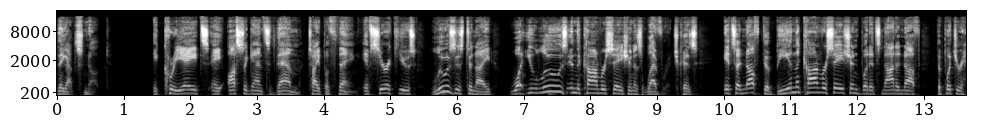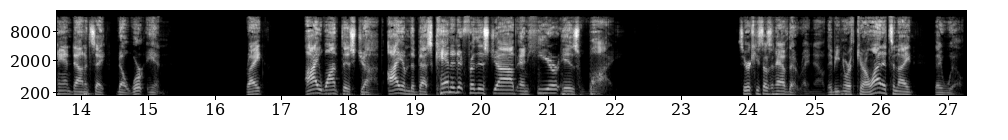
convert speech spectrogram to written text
they got snubbed. It creates a us against them type of thing. If Syracuse loses tonight, what you lose in the conversation is leverage because it's enough to be in the conversation, but it's not enough to put your hand down and say, no, we're in right? I want this job. I am the best candidate for this job, and here is why. Syracuse doesn't have that right now. They beat North Carolina tonight. They will.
